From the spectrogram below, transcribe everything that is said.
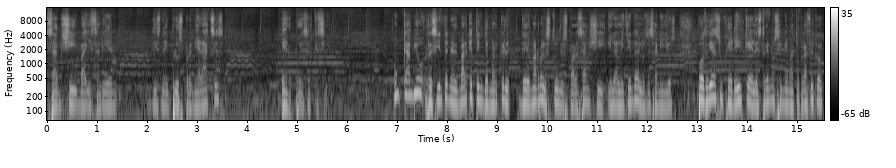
Shang-Chi vaya a salir en Disney Plus Premier Access, pero puede ser que sí. Un cambio reciente en el marketing de Marvel, Studios para Shang-Chi y la leyenda de los 10 anillos podría sugerir que el estreno cinematográfico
